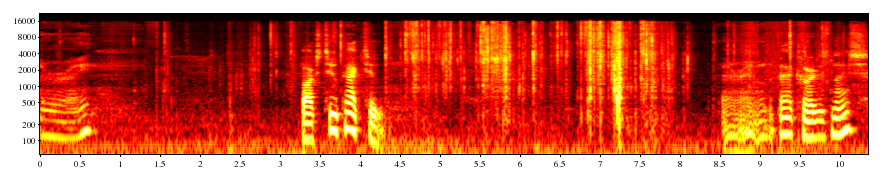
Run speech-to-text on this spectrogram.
Alright. 2, pack 2. Alright, well the back card is nice.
